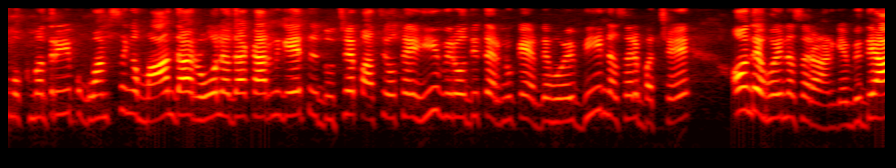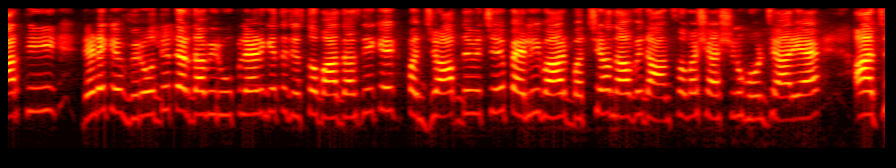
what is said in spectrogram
ਮੁੱਖ ਮੰਤਰੀ ਭਗਵੰਤ ਸਿੰਘ ਮਾਨ ਦਾ ਰੋਲ ਅਦਾ ਕਰਨਗੇ ਤੇ ਦੂਜੇ ਪਾਸੇ ਉੱਥੇ ਹੀ ਵਿਰੋਧੀ ਧਿਰ ਨੂੰ ਘੇਰਦੇ ਹੋਏ ਵੀ ਨਜ਼ਰ ਬੱਚੇ ਆਉਂਦੇ ਹੋਏ ਨਜ਼ਰ ਆਣਗੇ ਵਿਦਿਆਰਥੀ ਜਿਹੜੇ ਕਿ ਵਿਰੋਧੀ ਧਿਰ ਦਾ ਵੀ ਰੂਪ ਲੈਣਗੇ ਤੇ ਜਿਸ ਤੋਂ ਬਾਅਦ ਦੱਸਦੀ ਕਿ ਪੰਜਾਬ ਦੇ ਵਿੱਚ ਪਹਿਲੀ ਵਾਰ ਬੱਚਿਆਂ ਦਾ ਵਿਧਾਨ ਸਭਾ ਸੈਸ਼ਨ ਹੋਣ ਜਾ ਰਿਹਾ ਹੈ। ਅੱਜ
